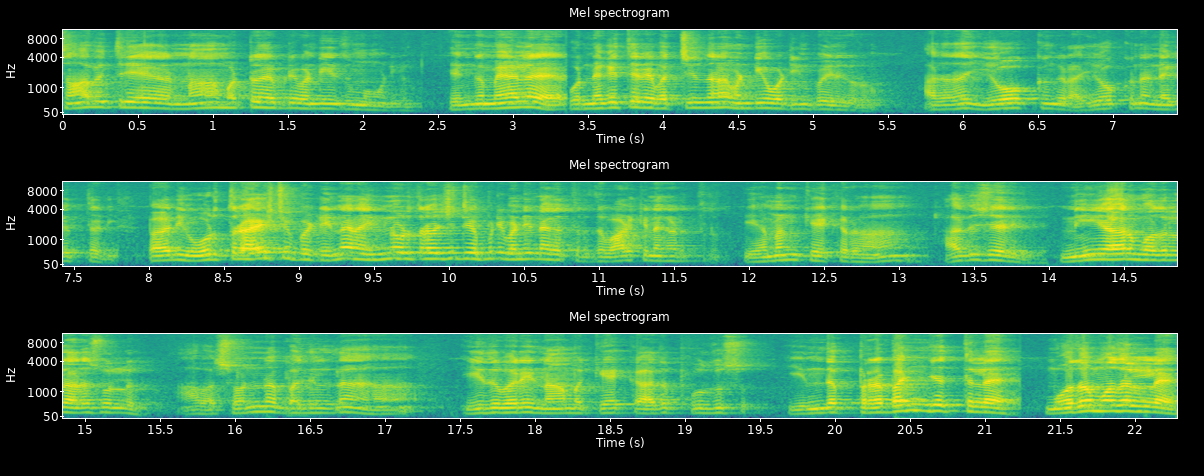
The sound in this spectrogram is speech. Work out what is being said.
சாவித்திரியை நான் மட்டும் எப்படி வண்டி எடுத்து போக முடியும்? எங்கள் மேலே ஒரு நெகத்திரை வச்சுருந்தா வண்டியை ஓட்டின்னு போயிருக்கிறோம். அதுதான் யோக்குங்கிறா யோக்குன்னா நெகத்தடி. இப்போ நீ ஒருத்தர் அழைச்சிட்டு போயிட்டீங்கன்னா நான் இன்னொருத்தரை வச்சுட்டு எப்படி வண்டி நகர்த்துறது வாழ்க்கை நகர்த்துறது? எமன் கேட்குறான் அது சரி. நீ யார் முதல்ல அதை சொல்லு. அவள் சொன்ன பதில் தான் இதுவரை நாம் கேட்காத புதுசு. இந்த பிரபஞ்சத்தில் முத முதல்ல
